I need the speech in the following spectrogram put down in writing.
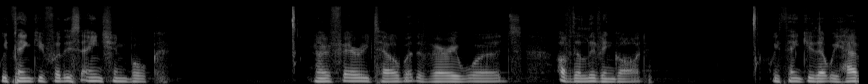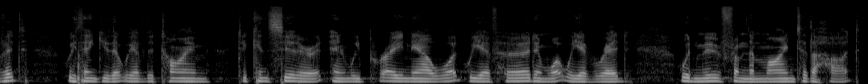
We thank you for this ancient book. No fairy tale, but the very words of the living God. We thank you that we have it. We thank you that we have the time to consider it, and we pray now what we have heard and what we have read would move from the mind to the heart.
